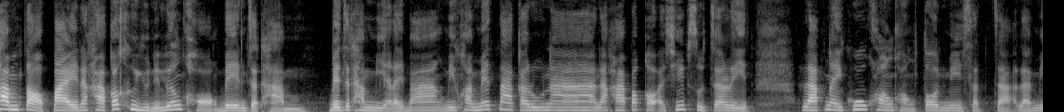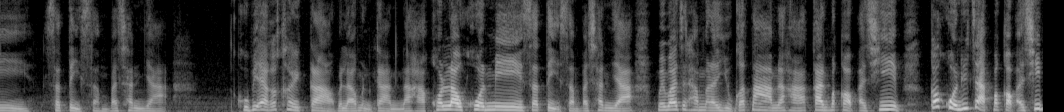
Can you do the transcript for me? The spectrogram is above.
ทำต่อไปนะคะก็คืออยู่ในเรื่องของเบญจะธรรมเบญจะธรรมมีอะไรบ้าง มีความเมตตากรุณานะคะ ประกอบอาชีพสุจริต รักในคู่ครองของตนมีสัจจะและมีสติสัมปชัญญะครูพี่แอร์ก็เคยกล่าวไปแล้วเหมือนกันนะคะ คนเราควรมีสติสัมปชัญญะ ไม่ว่าจะทำอะไรอยู่ก็ตามนะคะ การประกอบอาชีพ ก็ควรที่จะประกอบอาชีพ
